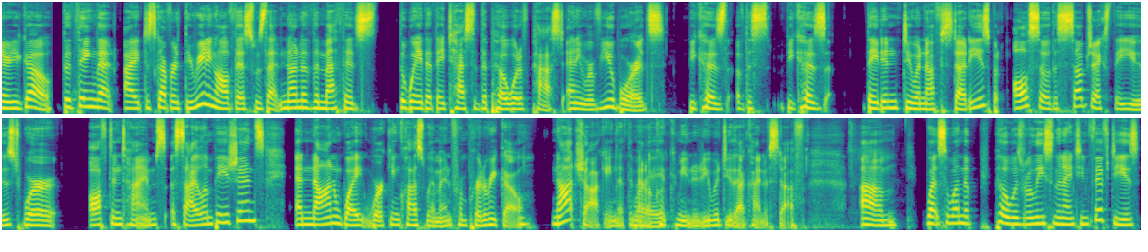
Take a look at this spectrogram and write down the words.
There you go. The thing that I discovered through reading all of this was that none of the methods, the way that they tested the pill, would have passed any review boards because of this, because they didn't do enough studies, but also the subjects they used were oftentimes asylum patients and non-white working class women from Puerto Rico. Not shocking that the medical Right. community would do that kind of stuff. Um, but so when the pill was released in the 1950s,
